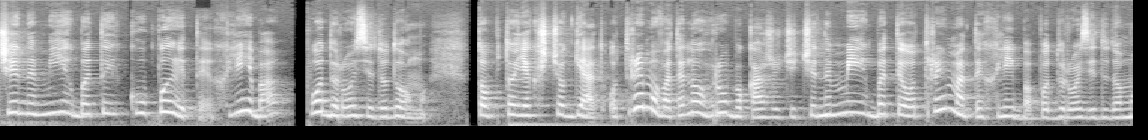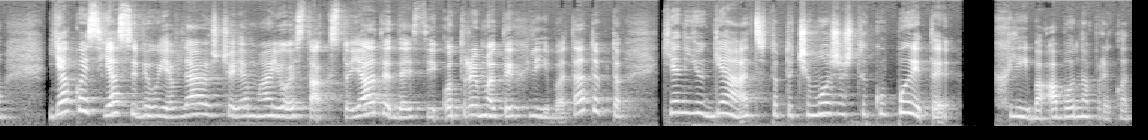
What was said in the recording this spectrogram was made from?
Чи не міг би ти купити хліба по дорозі додому? Тобто, якщо get отримувати, ну, грубо кажучи, чи не міг би ти отримати хліба по дорозі додому? Якось я собі уявляю, що я маю ось так стояти десь і отримати хліба. Та? Тобто, can you get, тобто, чи можеш ти купити хліба? Або, наприклад,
